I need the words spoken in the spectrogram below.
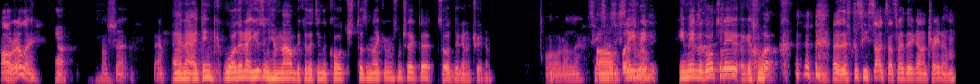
Oh, really? Yeah. Oh shit. and I think well they're not using him now because I think the coach doesn't like him or something like that, so they're gonna trade him. Oh, it's 'cause Um, he but he sucks, bro. made he made the goal today. Again, what? That's because he sucks. That's why they're gonna trade him.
